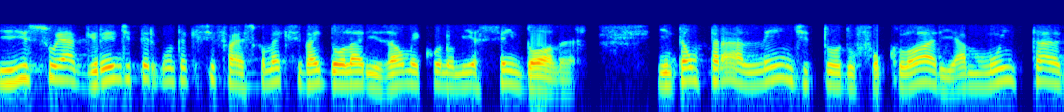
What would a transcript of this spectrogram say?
E isso é a grande pergunta que se faz: como é que se vai dolarizar uma economia sem dólar? Então, para além de todo o folclore, há muita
